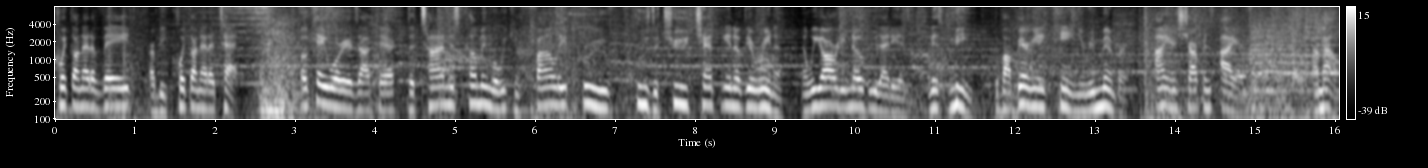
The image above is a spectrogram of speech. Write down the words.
quick on that evade or be quick on that attack. Okay, warriors out there, the time is coming where we can finally prove who's the true champion of the arena. And we already know who that is. And it's me, the Barbarian King. And remember, iron sharpens iron. I'm out.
